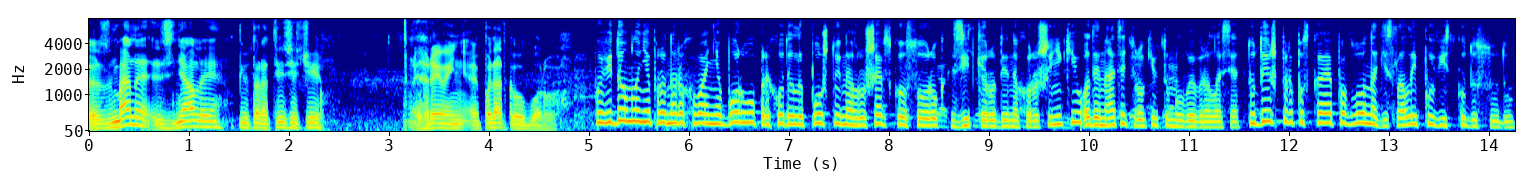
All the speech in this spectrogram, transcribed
е, з мене зняли півтора тисячі гривень е, податкового боргу. Повідомлення про нарахування боргу приходили поштою на Грушевського 40, звідки родина Хорошеніків 11 років тому вибралася. Туди ж, припускає Павло, надіслали повістку до суду.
